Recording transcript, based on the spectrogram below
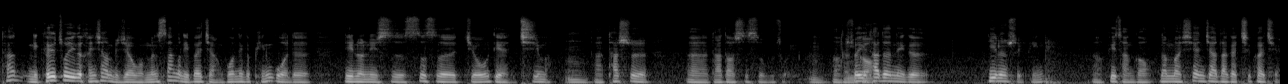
它，你可以做一个横向比较。我们上个礼拜讲过，那个苹果的利润率是四十九点七嘛，嗯啊，它是呃达到四十五左右，嗯啊，所以它的那个利润水平啊非常高。那么现价大概七块钱，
